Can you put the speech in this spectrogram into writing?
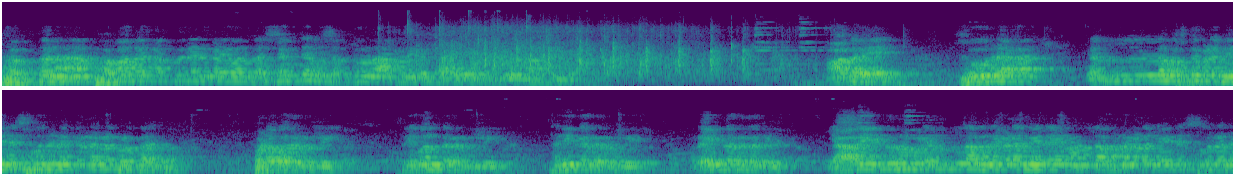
ಭಕ್ತನ ಭವದ ಕತ್ತಲೆಯನ್ನು ಕಳೆಯುವಂತಹ ಶಕ್ತಿ ಅದು ಸದ್ಗುರುನಾಥನಿಗಿರ್ತಾ ಇದೆ ಆದರೆ ಸೂರ್ಯ ಎಲ್ಲ ವಸ್ತುಗಳ ಮೇಲೆ ಸೂರ್ಯನ ಕಿರಣಗಳು ಬೀಳ್ತಾ ಇದ್ದವು. ಬಡವರಿರಲಿ, ಶ್ರೀಮಂತರಿರಲಿ, ಧನಿಕರಿರಲಿ, ರೈತರಿರಲಿ, ಯಾರೇ ಇದ್ರೂ ಎಲ್ಲ ಮನೆಗಳ ಮೇಲೆ ಮಂದ ಮನೆಗಳ ಮೇಲೆ ಸೂರ್ಯನ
